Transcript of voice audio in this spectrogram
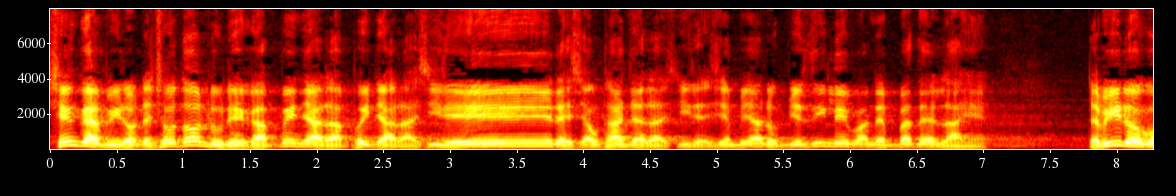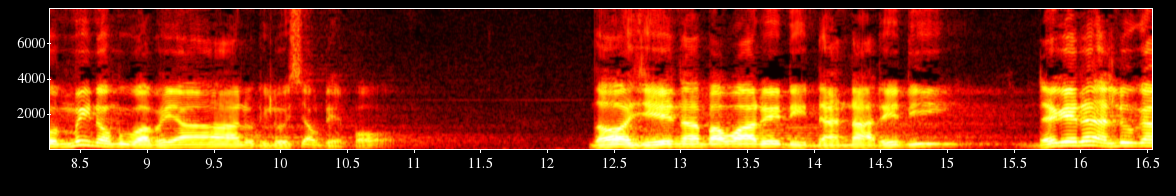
ချင်းကပ်ပြီးတော့တချို့သောလူတွေကပင့်ကြတာဖိတ်ကြတာရှိတယ်တဲ့လျှောက်ထားကြတာရှိတယ်ရှင်ဘုရားတို့ပစ္စည်းလေးပါးနဲ့ပတ်သက်လာရင်တပည့်တော်ကိုမိန့်တော်မူပါဘုရားလို့ဒီလိုလျှောက်တယ်ပေါ့သောယေနဘဝရေတိဒါနရေတိတကယ်တမ်းအလူကံ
